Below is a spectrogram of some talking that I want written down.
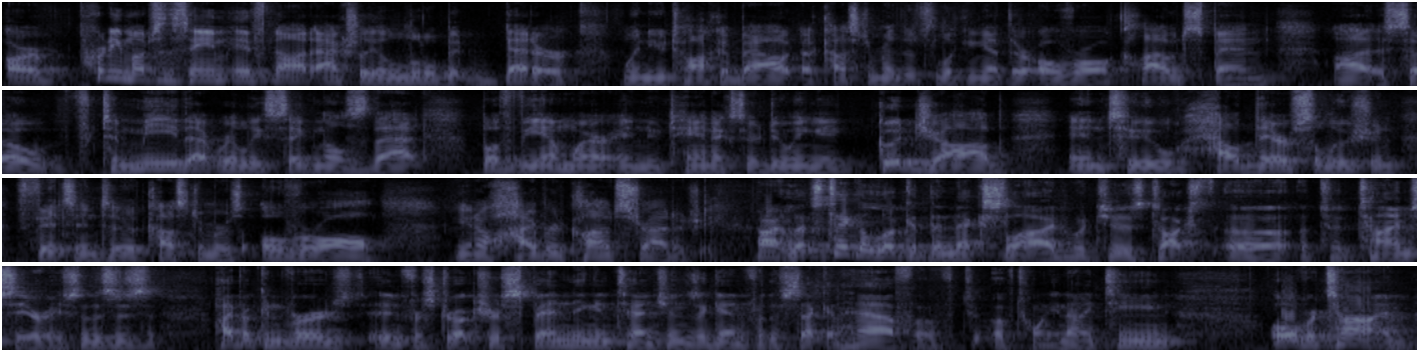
are pretty much the same, if not actually a little bit better when you talk about a customer that's looking at their overall cloud spend. Uh, so to me, that really signals that both VMware and Nutanix are doing a good job into how their solution fits into a customer's overall you know, hybrid cloud strategy. All right, let's take a look at the next slide, which is talks uh, to time series. So this is hyperconverged infrastructure spending intentions, again, for the second half of, of 2019. Over time,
